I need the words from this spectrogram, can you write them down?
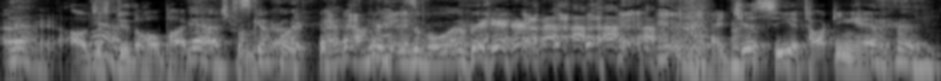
I, Yeah. I'll just do the whole podcast From just go here for it. I'm invisible over here. I just see a talking head.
